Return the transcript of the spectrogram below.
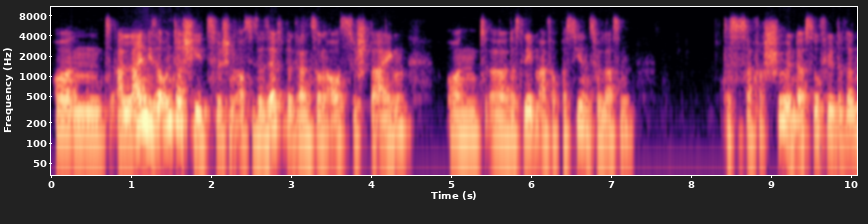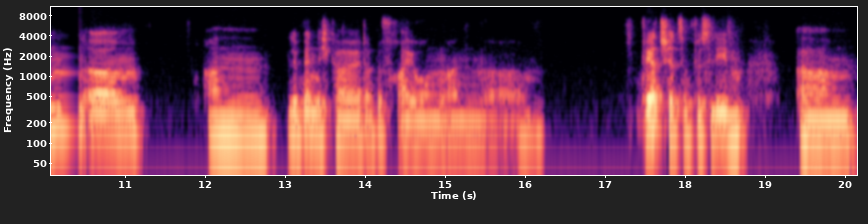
Und allein dieser Unterschied zwischen aus dieser Selbstbegrenzung auszusteigen und äh, das Leben einfach passieren zu lassen, das ist einfach schön. Da ist so viel drin ähm, an Lebendigkeit, an Befreiung, an ähm, Wertschätzung fürs Leben, ähm,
